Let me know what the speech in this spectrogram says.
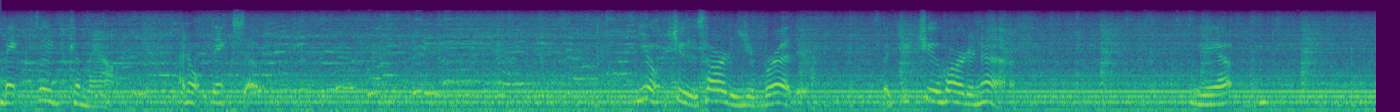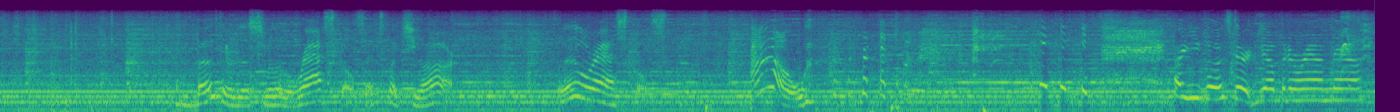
make food come out. I don't think so. You don't chew as hard as your brother, but you chew hard enough. Yep. You both are just little rascals. That's what you are. Little rascals. Ow! are you going to start jumping around now?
